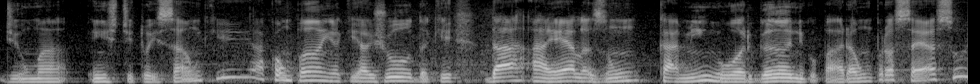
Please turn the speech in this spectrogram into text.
de uma instituição que acompanha, que ajuda, que dá a elas um caminho orgânico para um processo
